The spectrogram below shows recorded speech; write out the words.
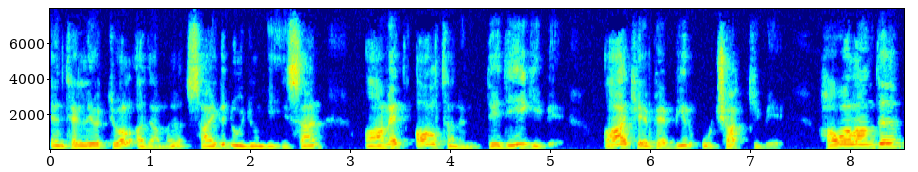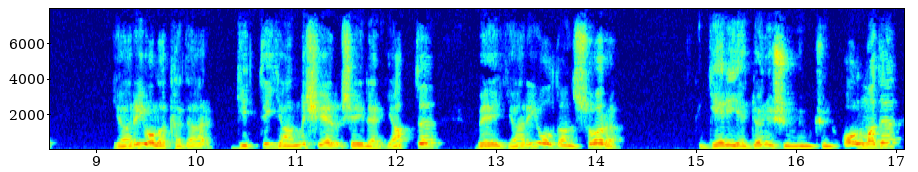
entelektüel adamı, saygı duyduğum bir insan Ahmet Altan'ın dediği gibi AKP bir uçak gibi havalandı, yarı yola kadar gitti, yanlış yer, şeyler yaptı ve yarı yoldan sonra geriye dönüşü mümkün olmadı.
